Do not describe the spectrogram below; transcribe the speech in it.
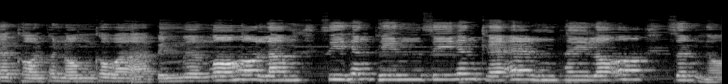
นครพนมเขาว่าเป็นเมืองหมอลำ เสียงพินเสียงแคนไพเราะสนอ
